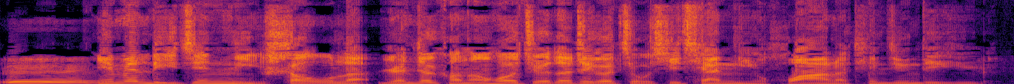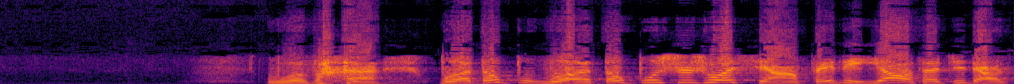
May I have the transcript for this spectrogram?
嗯。因为礼金你收了，人家可能会觉得这个酒席钱你花了，天经地义。我吧，我都不我都不是说想非得要他这点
